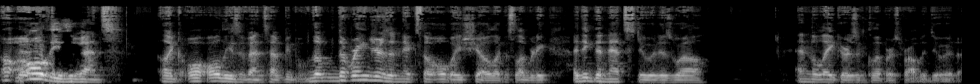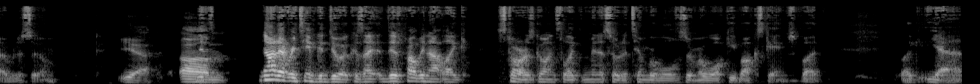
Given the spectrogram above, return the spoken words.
All, Yeah. all these events, like all, all these events, have people. The the Rangers and Knicks they'll always show like a celebrity. I think the Nets do it as well, and the Lakers and Clippers probably do it. I would assume. Yeah. Um, Not every team could do it because there's probably not like stars going to like Minnesota Timberwolves or Milwaukee Bucks games, but like yeah,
